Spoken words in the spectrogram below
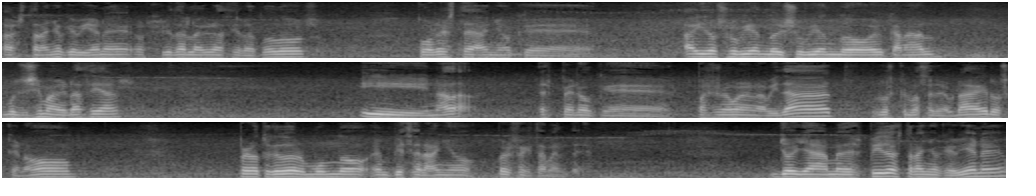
hasta el año que viene. Os quiero dar las gracias a todos por este año que ha ido subiendo y subiendo el canal. Muchísimas gracias. Y nada, espero que paséis una buena Navidad, los que lo celebráis, los que no. Pero que todo el mundo empiece el año perfectamente. Yo ya me despido hasta el año que viene,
